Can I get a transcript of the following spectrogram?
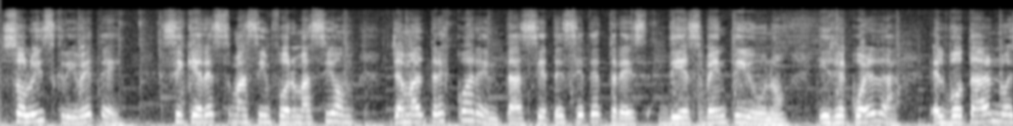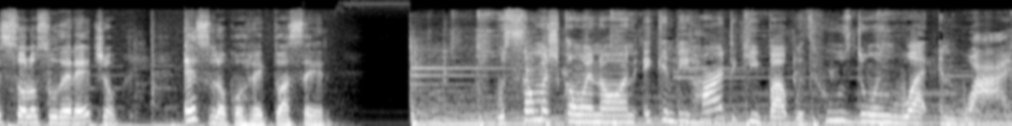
Solo inscríbete. Si quieres más información, llama al 340-773-1021 y recuerda, el votar no es solo su derecho, es lo correcto hacer. With so much going on, it can be hard to keep up with who's doing what and why.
